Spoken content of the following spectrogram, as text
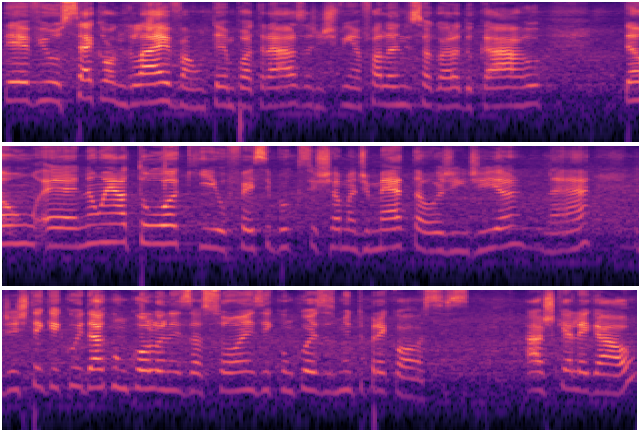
Teve o Second Life há um tempo atrás, a gente vinha falando isso agora do carro. Então, é, não é à toa que o Facebook se chama de meta hoje em dia, né? A gente tem que cuidar com colonizações e com coisas muito precoces. Acho que é legal,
